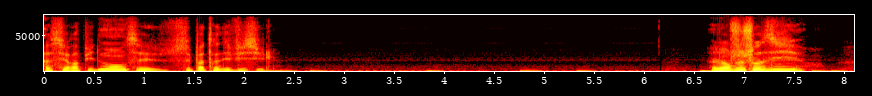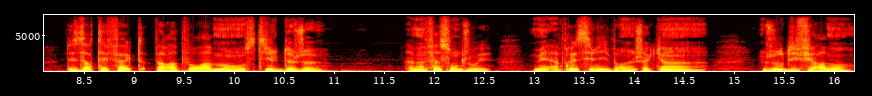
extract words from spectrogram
assez rapidement, c'est pas très difficile. Alors je choisis des artefacts par rapport à mon style de jeu, à ma façon de jouer. Mais après c'est libre, hein, chacun joue différemment.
